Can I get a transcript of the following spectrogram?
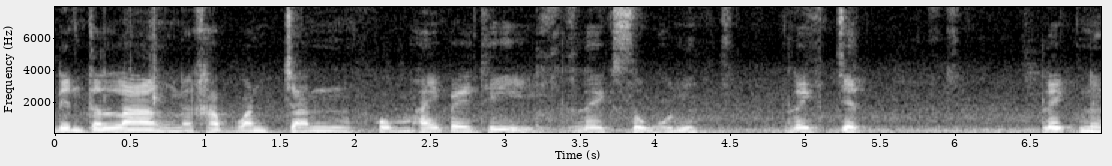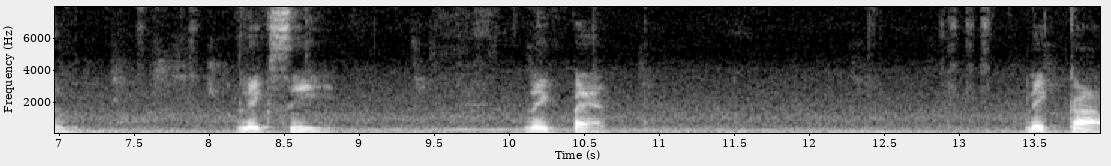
เด่นตารางนะครับ วันจันทร์ผมให้ไปที่เลขศูนย์เลขเจ็ดเลขหนึ่งเลขสี่เลขแปดเลขเก้า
